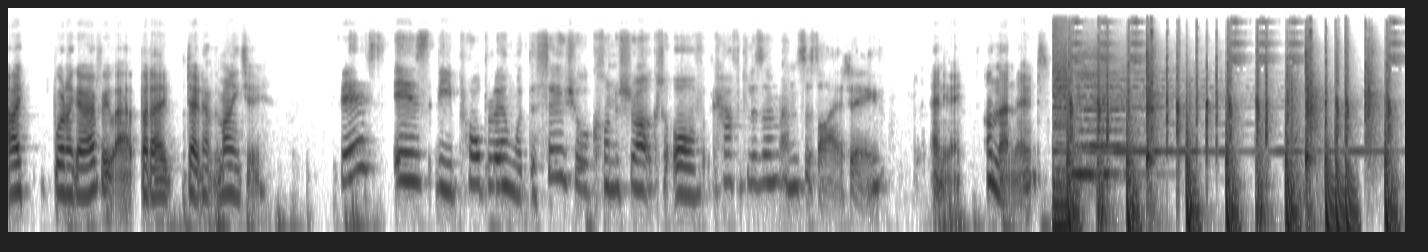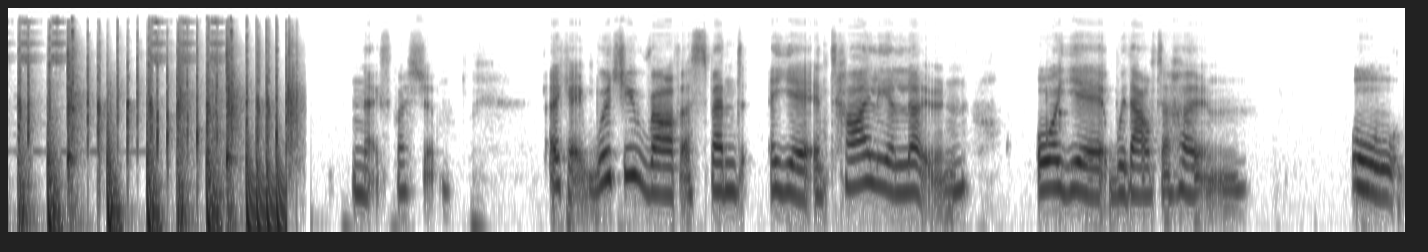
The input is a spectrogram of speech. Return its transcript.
I want to go everywhere, but I don't have the money to. This is the problem with the social construct of capitalism and society. Anyway, on that note. Next question. Okay, would you rather spend a year entirely alone or a year without a home? Oh,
